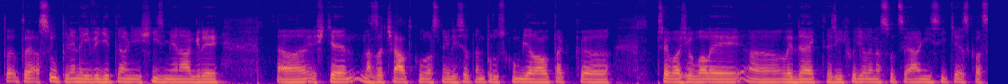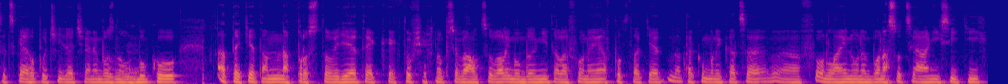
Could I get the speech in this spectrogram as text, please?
to, to je asi úplně nejviditelnější změna, kdy ještě na začátku, vlastně, když se ten průzkum dělal, tak převažovali lidé, kteří chodili na sociální sítě z klasického počítače nebo z notebooku. A teď je tam naprosto vidět, jak, jak to všechno převálcovali mobilní telefony a v podstatě ta komunikace v onlineu nebo na sociálních sítích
